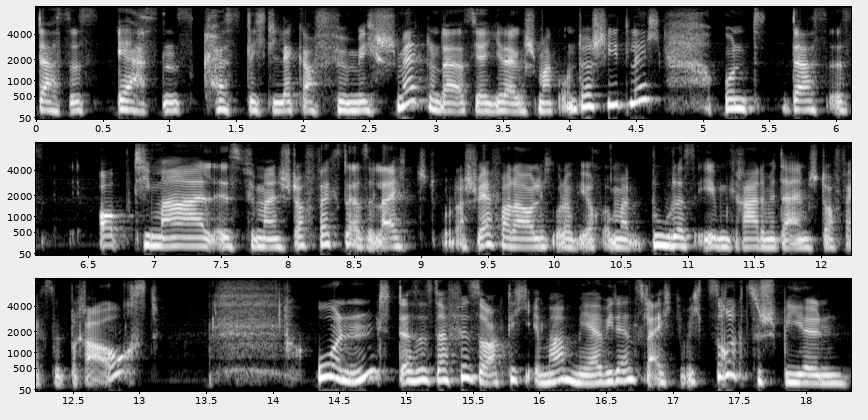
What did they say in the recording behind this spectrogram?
dass es erstens köstlich lecker für mich schmeckt und da ist ja jeder Geschmack unterschiedlich und dass es optimal ist für meinen Stoffwechsel, also leicht oder schwer verdaulich oder wie auch immer du das eben gerade mit deinem Stoffwechsel brauchst. Und dass es dafür sorgt, dich immer mehr wieder ins Gleichgewicht zurückzuspielen.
